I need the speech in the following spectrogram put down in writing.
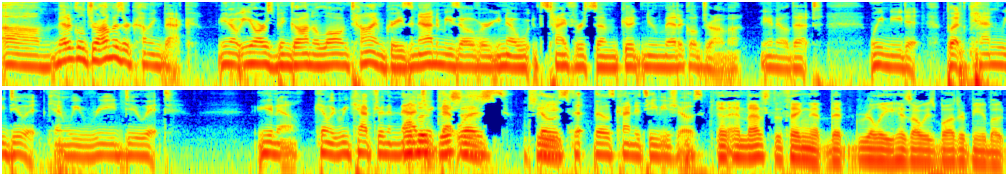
Um, medical dramas are coming back. You know, ER's been gone a long time. Grey's Anatomy's over. You know, it's time for some good new medical drama. You know that we need it. But can we do it? Can we redo it? You know, can we recapture the Well, th- magic that was is- see- those those kind of TV shows? And, and that's the thing that, that really has always bothered me about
